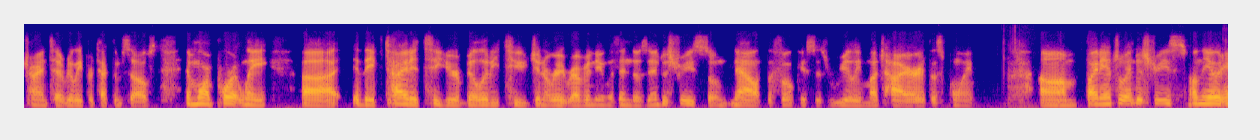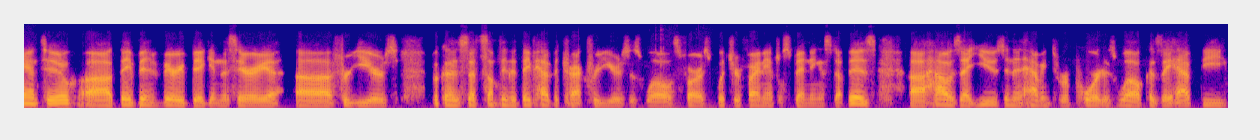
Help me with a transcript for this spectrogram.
trying to really protect themselves. And more importantly, uh, they've tied it to your ability to generate revenue within those industries. So now the focus is really much higher at this point. Um, financial industries, on the other hand, too, uh, they've been very big in this area uh, for years because that's something that they've had to track for years as well, as far as what your financial spending and stuff is, uh, how is that used, and then having to report as well because they have the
